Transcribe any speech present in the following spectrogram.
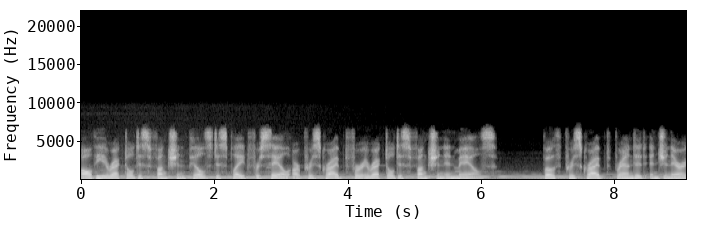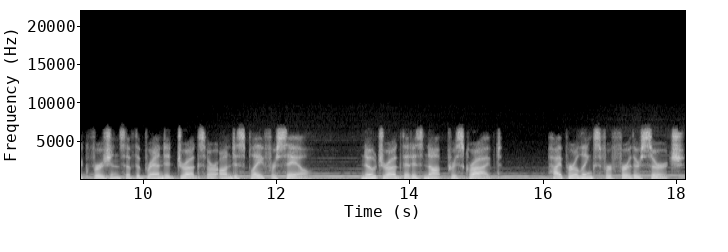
All the erectile dysfunction pills displayed for sale are prescribed for erectile dysfunction in males. Both prescribed branded and generic versions of the branded drugs are on display for sale. No drug that is not prescribed. Hyperlinks for further search.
